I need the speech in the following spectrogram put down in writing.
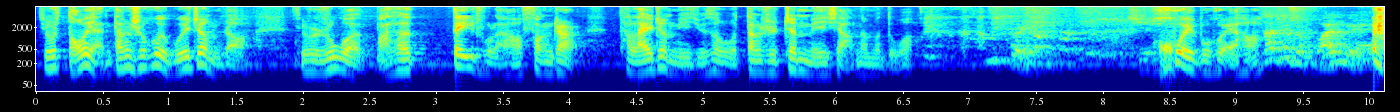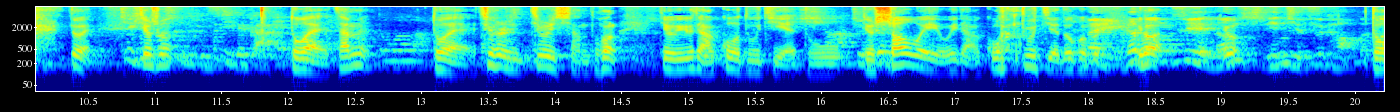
就是导演当时会不会这么着？就是如果把他逮出来啊，放这儿，他来这么一角色，我当时真没想那么多，会不会哈？他就是还原，对，就说对，咱们。对，就是就是想多了，就有点过度解读，就稍微有一点过度解读会不会？每个东西能引起思考的，对，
